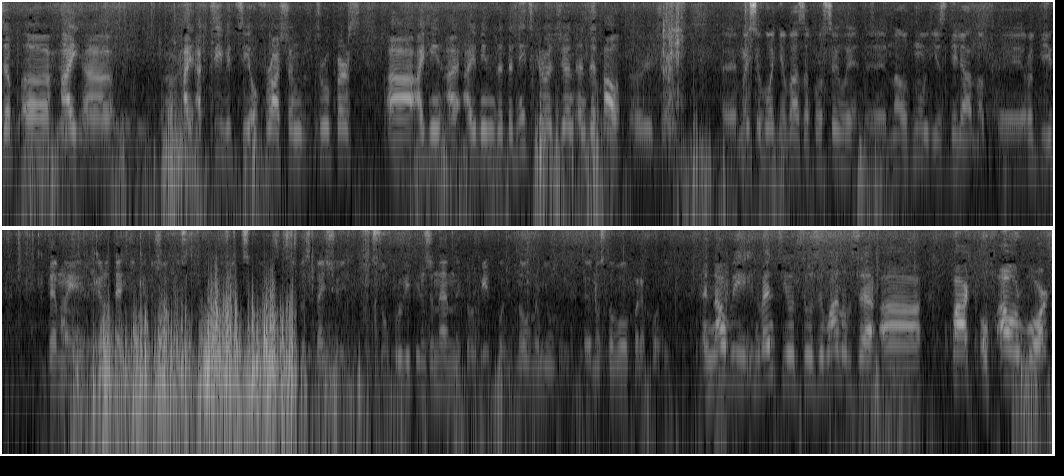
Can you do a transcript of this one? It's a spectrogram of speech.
the uh, high uh, high activity of Russian troopers. Uh, I mean, I, I mean the Donetsk region and the South region. Е, Ми сьогодні вас запросили е, на одну із ділянок е, робіт, де ми, піротехніки Державної служби забезпечують супровід інженерних робіт по відновленню е, мостового переходу. And now we invite you to the one of the uh, part of our work,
